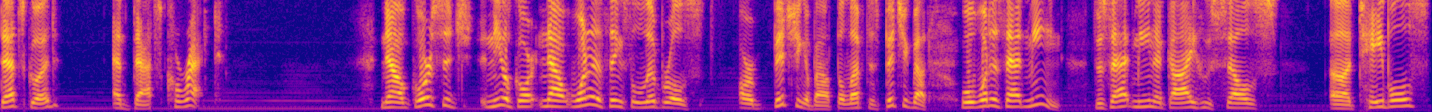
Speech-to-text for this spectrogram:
That's good, and that's correct. Now, Gorsuch, Neil Gorsuch, now, one of the things the liberals are bitching about, the left is bitching about, well, what does that mean? Does that mean a guy who sells uh, tables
